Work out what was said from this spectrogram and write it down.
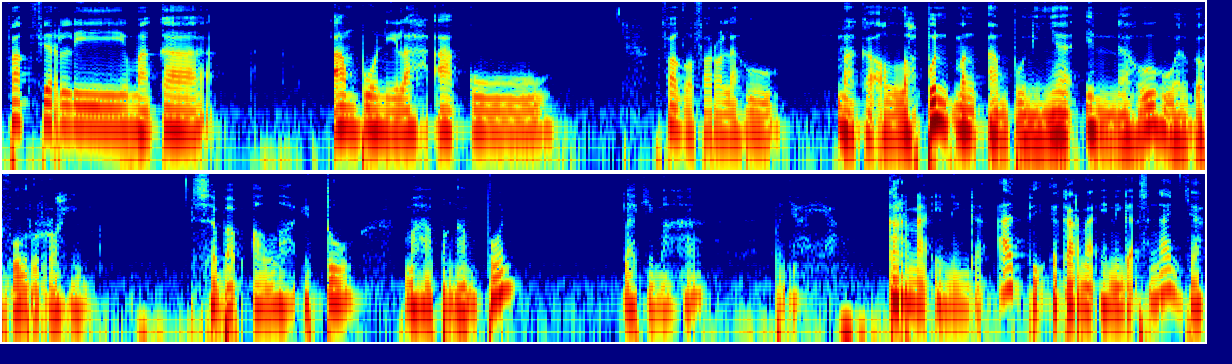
Fakfirli maka ampunilah aku. Fagofarolahu maka Allah pun mengampuninya. Innahu huwal ghafurur rahim. Sebab Allah itu maha pengampun lagi maha penyayang. Karena ini nggak adi eh, karena ini nggak sengaja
